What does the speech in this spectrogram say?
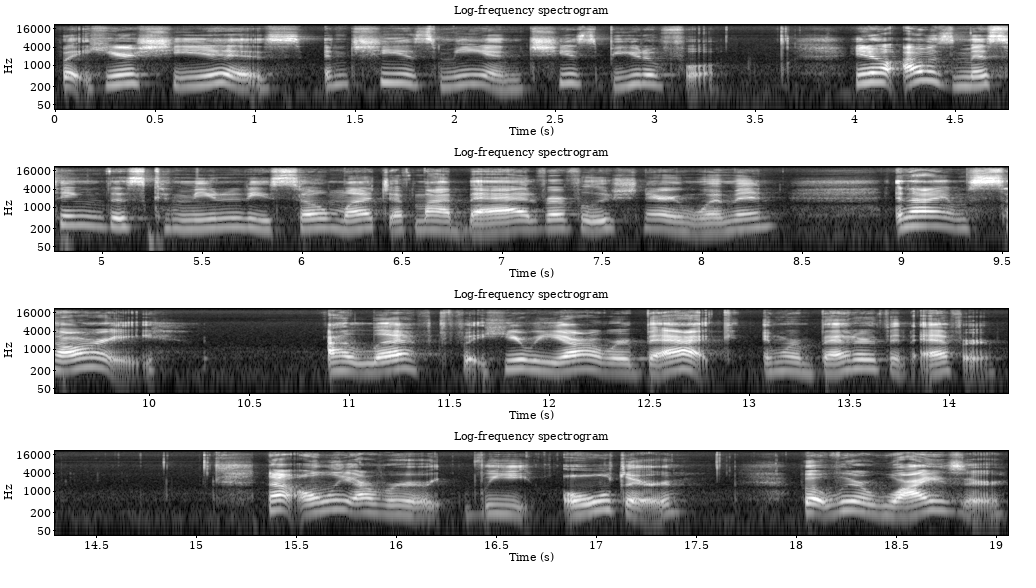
but here she is, and she is me, and she is beautiful. You know, I was missing this community so much of my bad revolutionary women, and I am sorry I left, but here we are. We're back, and we're better than ever. Not only are we older, but we're wiser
